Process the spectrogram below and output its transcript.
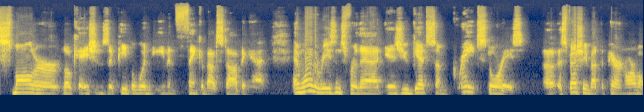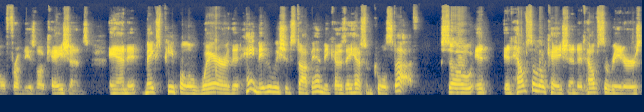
smaller locations that people wouldn't even think about stopping at. And one of the reasons for that is you get some great stories, uh, especially about the paranormal from these locations. And it makes people aware that, hey, maybe we should stop in because they have some cool stuff. So it, it helps the location, it helps the readers,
